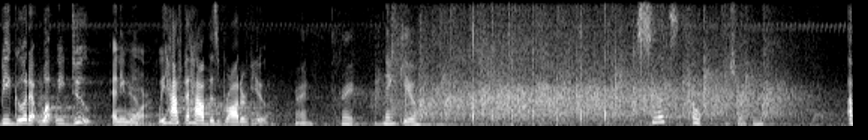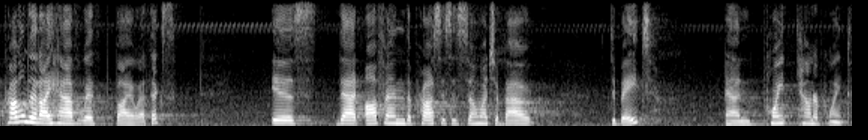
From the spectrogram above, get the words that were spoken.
be good at what we do anymore. Yeah. We have to have this broader view. Right, great, thank you. So let's, oh, sure. A problem that I have with bioethics is that often the process is so much about debate and point counterpoint.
